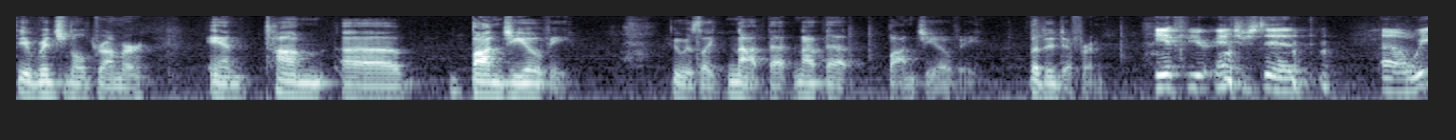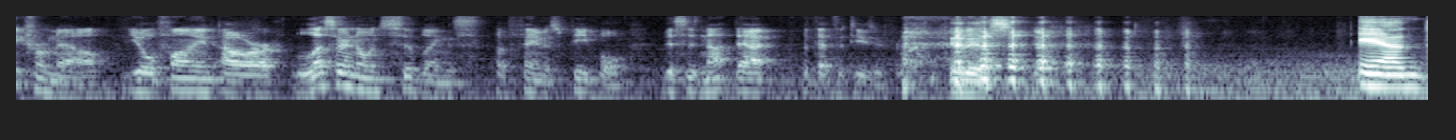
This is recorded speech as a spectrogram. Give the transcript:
the original drummer, and Tom uh, Bongiovi, who was like not that not that Bon Jovi, but a different. If you're interested, a week from now, you'll find our lesser known siblings of famous people. This is not that, but that's a teaser for that. It is. and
